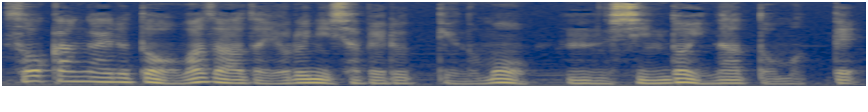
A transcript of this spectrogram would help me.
そう考えると、わざわざ夜に喋るっていうのも、うん、しんどいなと思って。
